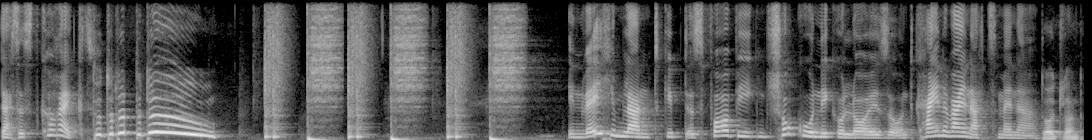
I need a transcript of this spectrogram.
Das ist korrekt. Du, du, du, du, du. In welchem Land gibt es vorwiegend Schoko-Nikoläuse und keine Weihnachtsmänner? Deutschland.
